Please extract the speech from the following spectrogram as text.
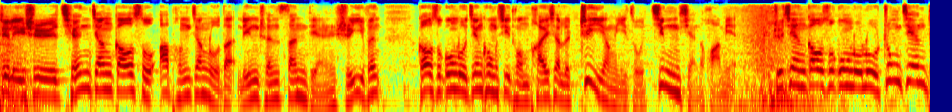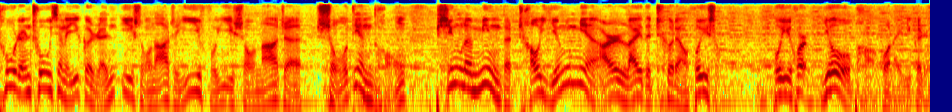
这里是钱江高速阿蓬江路段凌晨三点十一分，高速公路监控系统拍下了这样一组惊险的画面。只见高速公路路中间突然出现了一个人，一手拿着衣服，一手拿着手电筒，拼了命的朝迎面而来的车辆挥手。不一会儿，又跑过来一个人，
